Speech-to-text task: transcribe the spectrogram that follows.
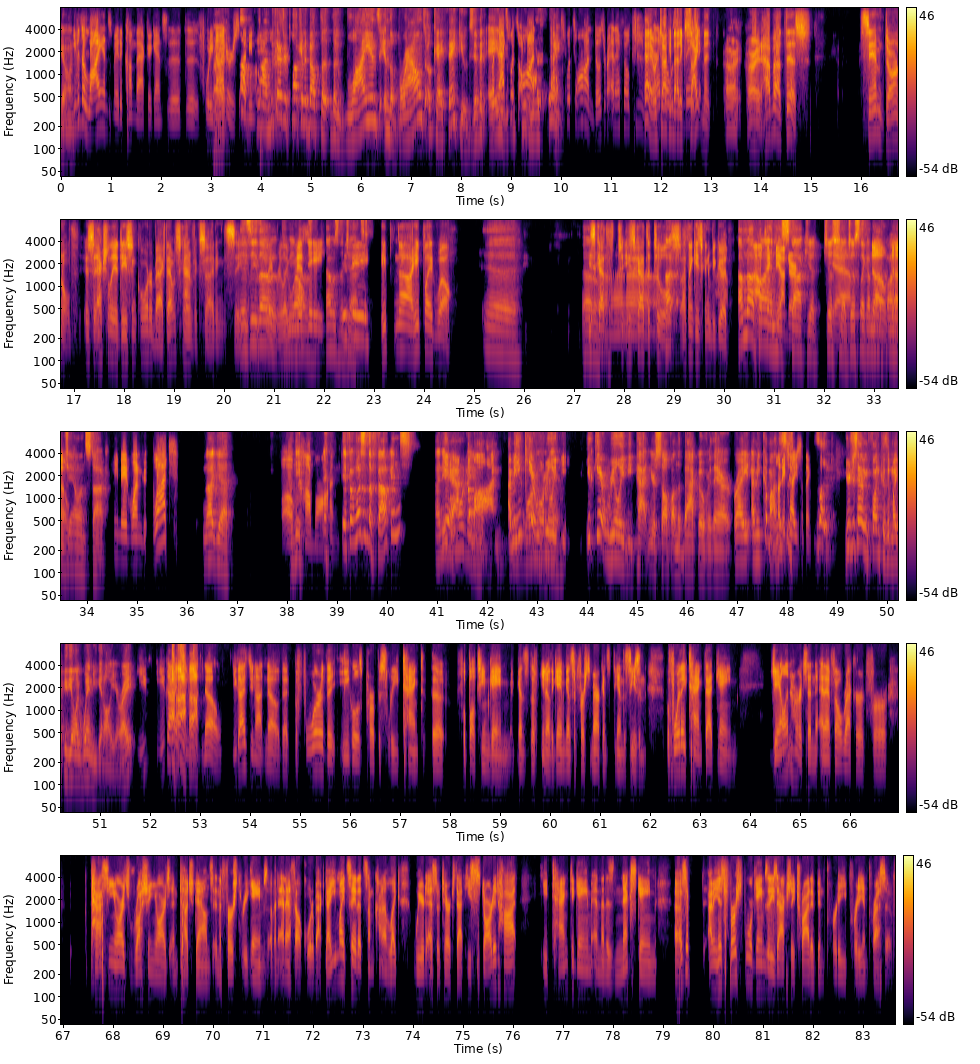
going. Even the Lions made a comeback against the, the 49ers. Right. Oh, I mean, on, you guys are talking about the, the Lions and the Browns. Okay, thank you. Exhibit A. But that's what's on. That's what's on. Those are NFL teams. Hey, we're NFL talking about excitement. All right. All right. How about this? Sam Darnold is actually a decent quarterback. That was kind of exciting to see. Is he, he though? Played really I mean, well. That was, that was the Is Jets. he? He no, he played well. Yeah. I He's don't got know. the he's got the uh, tools. I, think he's going to be good. I'm not I'll buying take the his under. stock yet, just Yeah. yet. Just like I'm No, not buying no. Jalen stock. He made one. Good, what? Not yet. Oh, I need- come on. If it wasn't the Falcons, I need yeah, one more game. come on. I mean, you can't really game. be you can't really be patting yourself on the back over there, right? I mean, come on. Let me is tell you something. like you're just having fun because it might be the only win you get all year, right? You you guys do not know. You guys do not know that before the Eagles purposely tanked the football team game against the you know the game against the First Americans at the end of the season, before they tanked that game, Jalen Hurts an NFL record for passing yards, rushing yards, and touchdowns in the first three games of an NFL quarterback. Now you might say that's some kind of like weird esoteric stat. He started hot, he tanked a game, and then his next game, as a I mean, his first four games that he's actually tried have been pretty, pretty impressive.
